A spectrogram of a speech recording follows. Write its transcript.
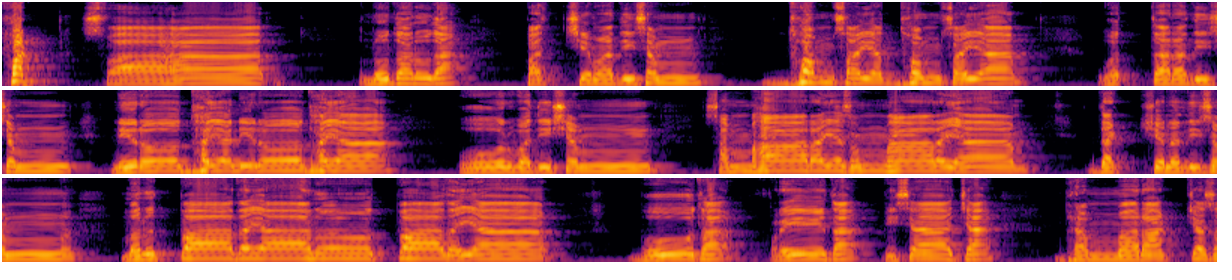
ఫట్ స్వాహ నుదనుద పశ్చిమ దిశం ధ్వంసయ ధ్వంసయ ఉత్తర దిశం నిరోధయ నిరోధయ పూర్వదిశం సంహారయ సంహారయ దక్షిణదిశం మనుత్పాదయానోత్పాదయ భూత ప్రేత పిశాచ బ్రహ్మరాక్షస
